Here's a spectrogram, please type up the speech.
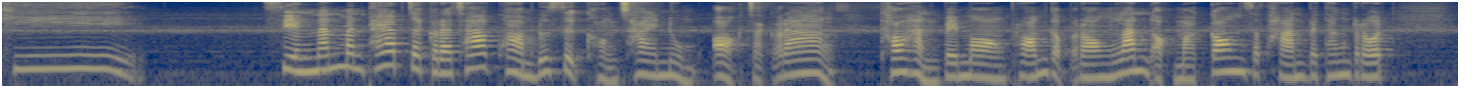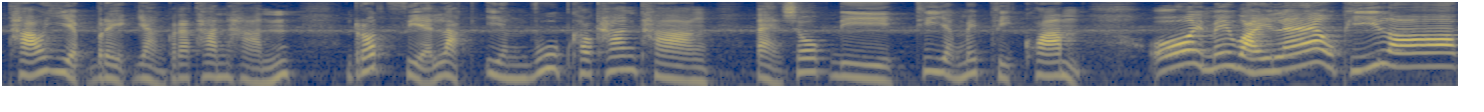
พี่ เสียงนั้นมันแทบจะกระชากความรู้สึกของชายหนุ่มออกจากร่าง เขาหันไปมองพร้อมกับร้องลั่นออกมาก้องสะท้านไปทั้งรถ เท้าเหยียบเบรกอย่างกระทันหัน รถเสียหลักเอียงวูบเข้าข้างทาง แต่โชคดีที่ยังไม่พลิกคว่ำโอ้ยไม่ไหวแล้วผีหลอก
